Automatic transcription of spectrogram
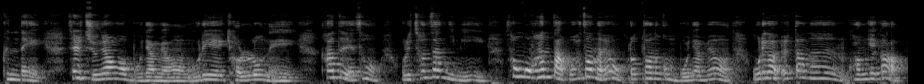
근데 제일 중요한 건 뭐냐면 우리의 결론에 카드에서 우리 천사님이 성공한다고 하잖아요. 그렇다는 건 뭐냐면 우리가 일단은 관계가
